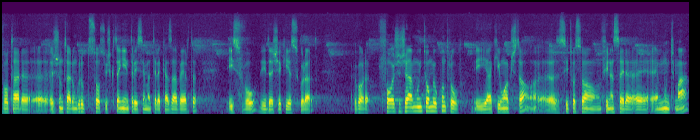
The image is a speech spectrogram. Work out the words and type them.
voltar a, a, juntar um grupo de sócios que tenha interesse em manter a casa aberta, isso vou e deixo aqui assegurado. Agora, foge já muito ao meu controle e há aqui uma questão, a situação financeira é, é muito má,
